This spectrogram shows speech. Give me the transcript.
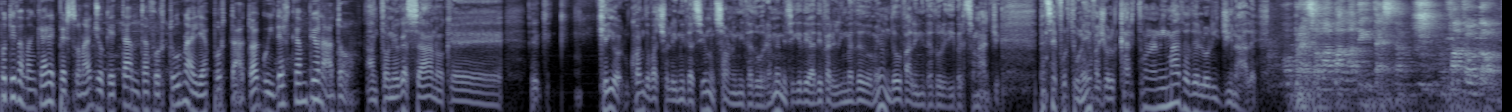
poteva mancare il personaggio che tanta fortuna gli ha portato a guida il campionato. Antonio Cassano che, che io quando faccio le imitazioni non sono un imitatore, a me mi si chiedeva di fare l'imitatore, ma io non devo fare l'imitatore di personaggi. Pensai fortuna, io facevo il cartone animato dell'originale. Ho preso la palla di testa, ho fatto il gol.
